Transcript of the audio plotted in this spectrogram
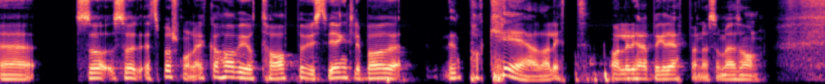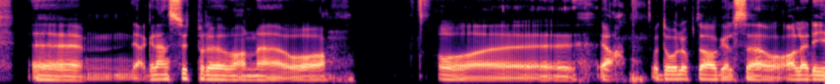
Eh, så, så, et spørsmål er hva har vi å tape hvis vi egentlig bare parkerer litt alle de her begrepene som er sånn eh, ja, grenseutprøvende og og, eh, ja, og dårlig oppdagelse og alle de,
